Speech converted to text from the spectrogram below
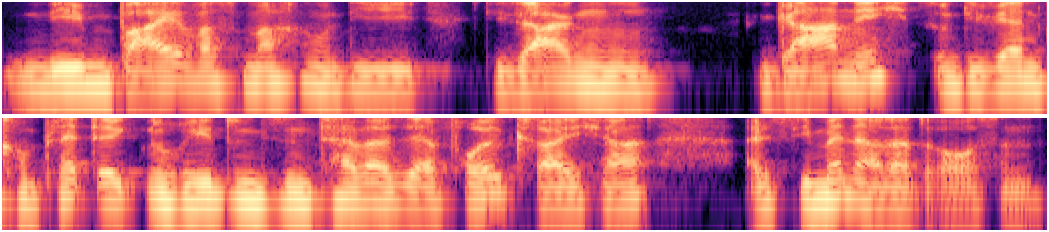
nebenbei was machen und die, die sagen gar nichts und die werden komplett ignoriert und die sind teilweise erfolgreicher als die Männer da draußen.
